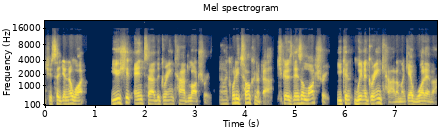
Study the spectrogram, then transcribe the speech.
She said, You know what? You should enter the green card lottery. I'm like, What are you talking about? She goes, There's a lottery. You can win a green card. I'm like, Yeah, whatever.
